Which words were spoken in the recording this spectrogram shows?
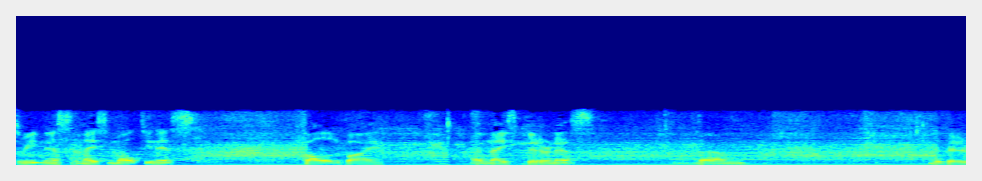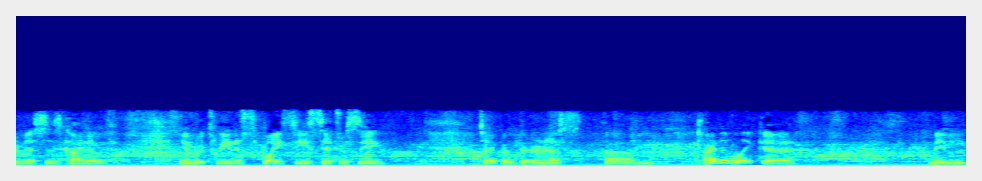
sweetness, a nice maltiness, followed by a nice bitterness. Um, the bitterness is kind of in between a spicy, citrusy type of bitterness. Um, kind of like a, maybe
